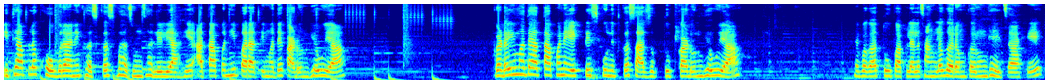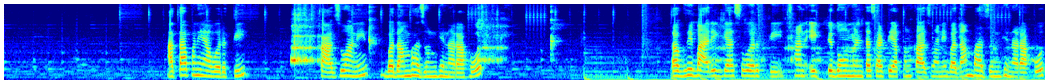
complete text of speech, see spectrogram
इथे आपलं खोबरं आणि खसखस भाजून झालेली आहे. आता आपण ही परातीमध्ये काढून घेऊया. कढईमध्ये आता आपण एक टीस्पून इतकं साजूक तूप काढून घेऊया. हे बघा तूप आपल्याला चांगलं गरम करून घ्यायचं आहे. आता आपण यावरती काजू आणि बदाम भाजून घेणार आहोत. अगदी बारीक गॅसवरती छान एक ते दोन मिनिटासाठी आपण काजू आणि बदाम भाजून घेणार आहोत.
